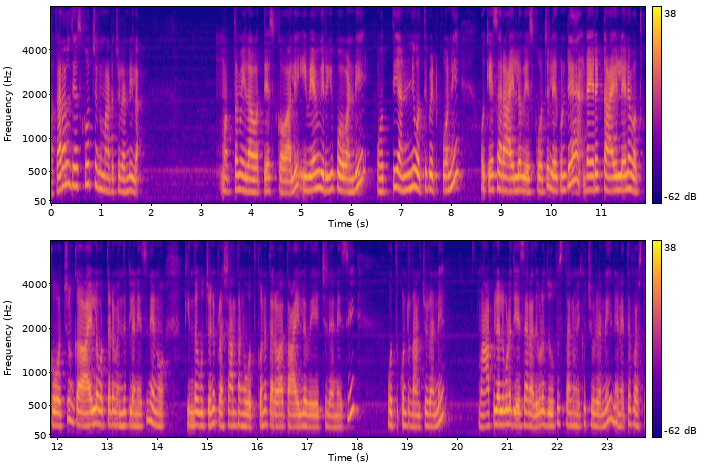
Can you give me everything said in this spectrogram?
ఆకారాలు చేసుకోవచ్చు అనమాట చూడండి ఇలా. మొత్తం ఇలా ఒత్తేసుకోవాలి. ఇవేం విరిగిపోవండి. ఒత్తి అన్నీ ఒత్తి పెట్టుకొని ఒకేసారి ఆయిల్లో వేసుకోవచ్చు. లేకుంటే డైరెక్ట్ ఆయిల్లోనే ఒత్తుకోవచ్చు. ఇంకా ఆయిల్లో ఒత్తడం ఎందుకు అనేసి నేను కింద కూర్చొని ప్రశాంతంగా ఒత్తుకొని తర్వాత ఆయిల్లో వేయచ్చులే అనేసి ఒత్తుకుంటున్నాను. చూడండి మా పిల్లలు కూడా చేశారు. అది కూడా చూపిస్తాను మీకు. చూడండి నేనైతే ఫస్ట్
